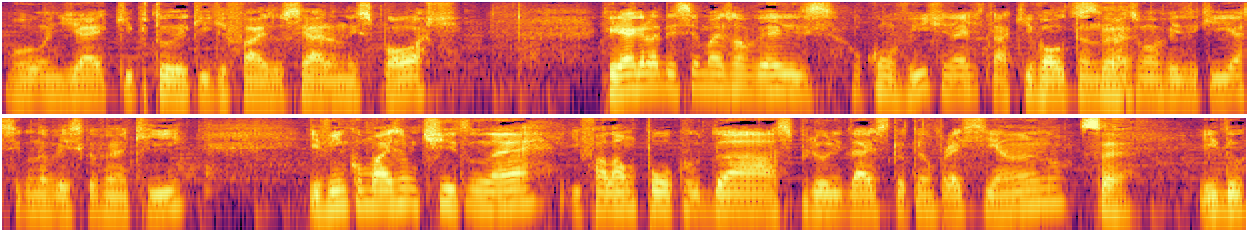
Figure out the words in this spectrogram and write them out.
Bom dia à equipe toda aqui que faz o Ceará no Esporte. Queria agradecer mais uma vez o convite, né? De estar aqui voltando Certo. mais uma vez aqui, é a segunda vez que eu venho aqui. E vim com mais um título, né? E falar um pouco das prioridades que eu tenho para esse ano. Certo. E, do,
